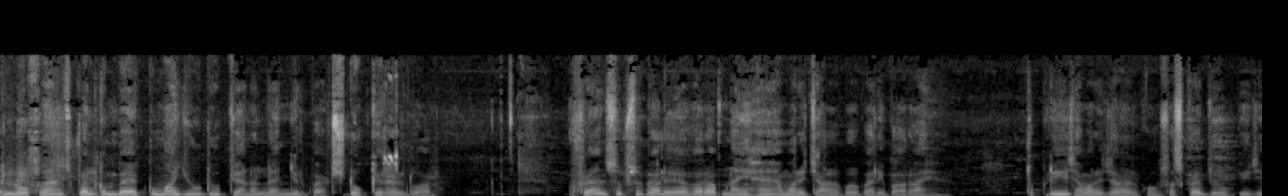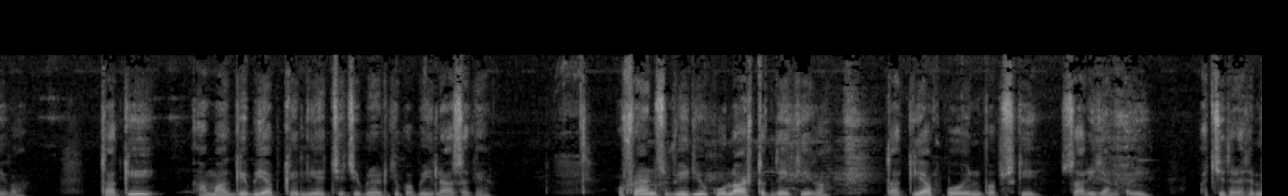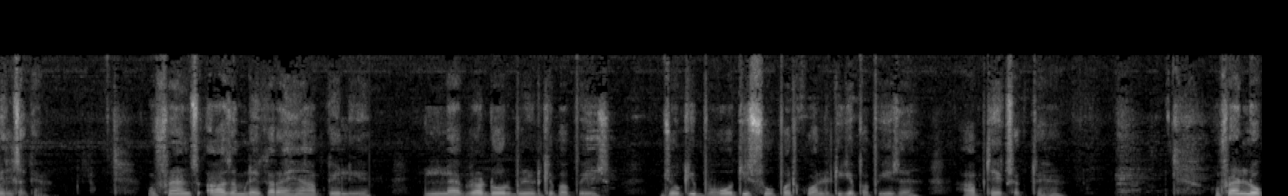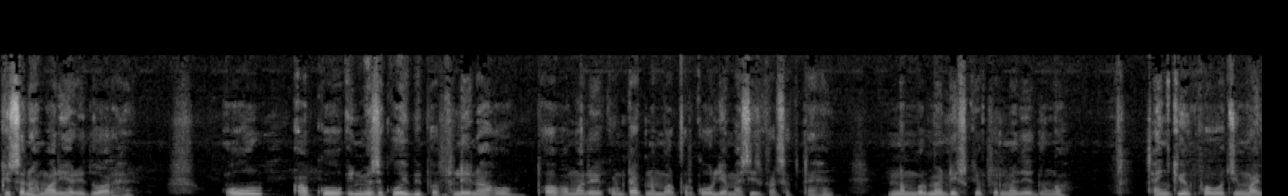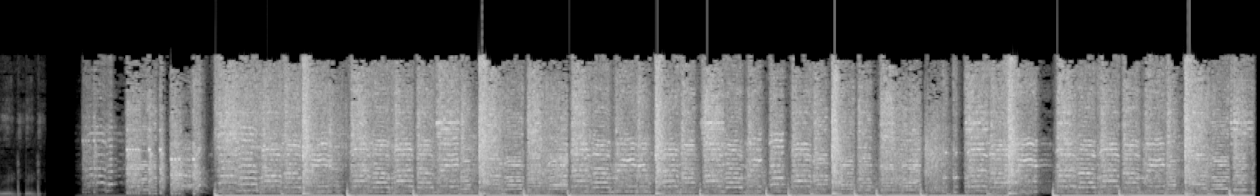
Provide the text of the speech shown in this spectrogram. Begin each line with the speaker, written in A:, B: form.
A: Friends welcome back to my YouTube channel angel pets doctor Haridwar friends सबसे पहले अगर आप नए हैं, हमारे चैनल पर पहली बार आए हैं तो प्लीज़ हमारे चैनल को सब्सक्राइब ज़रूर कीजिएगा, ताकि हम आगे भी आपके लिए अच्छे अच्छे ब्रेड के पपी ला सकें। और फ्रेंड्स वीडियो को लास्ट तक देखिएगा, ताकि आपको इन पप्स की सारी जानकारी अच्छी तरह से मिल सके। और फ्रेंड्स आज हम लेकर आए हैं आपके लिए लेब्राडोर ब्रीड के पपीज़ जो कि बहुत ही सुपर क्वालिटी के पपीज़ है, आप देख सकते हैं। फ्रेंड लोकेशन हमारी हरिद्वार है, और आपको इनमें से कोई भी पप्स लेना हो तो आप हमारे कॉन्टैक्ट नंबर पर कॉल या मैसेज कर सकते हैं। नंबर मैं डिस्क्रिप्शन में दे दूँगा। Thank you for watching my video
